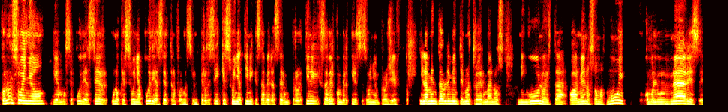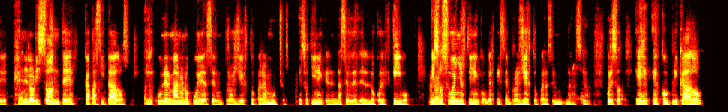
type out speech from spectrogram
con un sueño, digamos, se puede hacer, uno que sueña puede hacer transformación, pero ese que sueña tiene que saber hacer un tiene que saber convertir ese sueño en proyecto. Y lamentablemente nuestros hermanos, ninguno está, o al menos somos muy como lunares eh, en el horizonte, capacitados, y un hermano no puede hacer un proyecto para muchos. Eso tiene que nacer desde lo colectivo. Esos sueños tienen que convertirse en proyectos para hacer una nación. Por eso es, es complicado,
